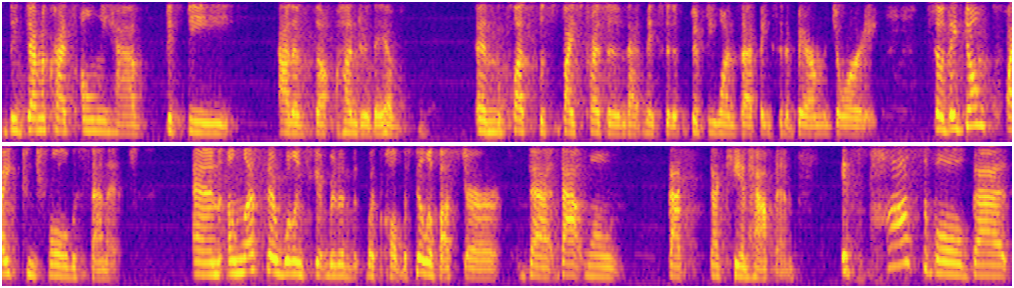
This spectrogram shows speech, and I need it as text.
the Democrats only have 50 out of the 100. They have, and plus the vice president, that makes it a 51, so that makes it a bare majority. So they don't quite control the Senate. And unless they're willing to get rid of what's called the filibuster, that that won't that that can't happen. It's possible that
